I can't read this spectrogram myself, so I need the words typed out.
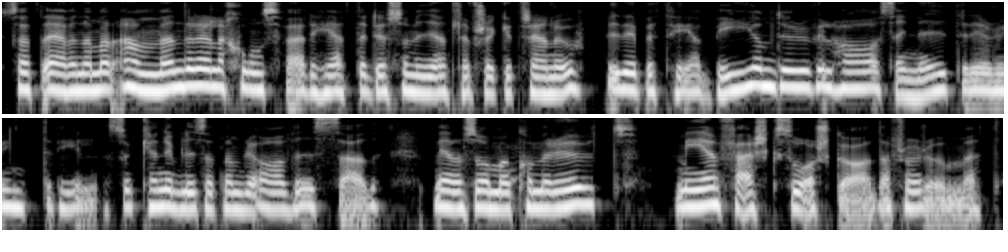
Så att även när man använder relationsfärdigheter, det som vi egentligen försöker träna upp i DBT, att be om det du vill ha, säg nej till det du inte vill, så kan det bli så att man blir avvisad. Medan om man kommer ut med en färsk sårskada från rummet,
